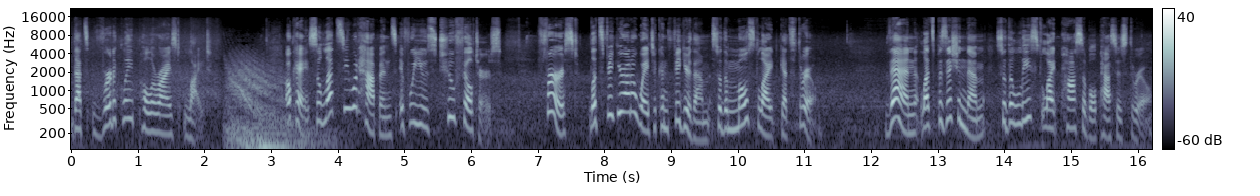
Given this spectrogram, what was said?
That's vertically polarized light. Okay, so let's see what happens if we use two filters. First, let's figure out a way to configure them so the most light gets through. Then let's position them so the least light possible passes through.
